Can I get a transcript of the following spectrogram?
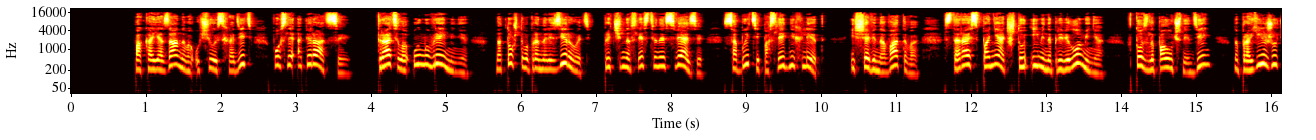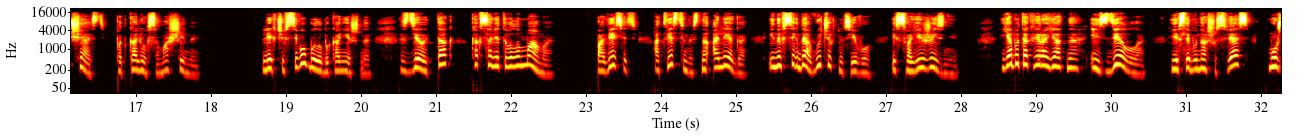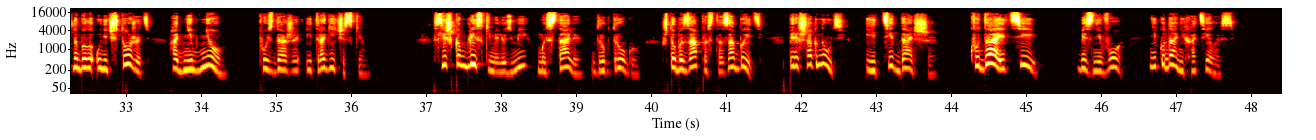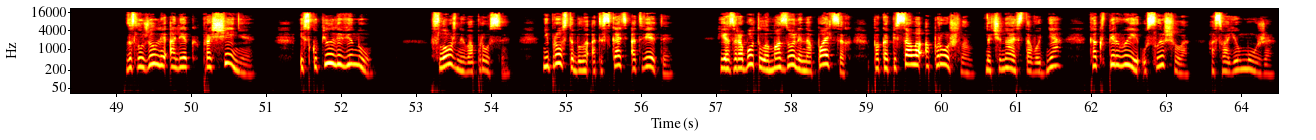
Пока я заново училась ходить после операции, тратила уйму времени на то, чтобы проанализировать причинно-следственные связи событий последних лет, ища виноватого, стараясь понять, что именно привело меня в тот злополучный день на проезжую часть под колеса машины. Легче всего было бы, конечно, сделать так, как советовала мама. Повесить ответственность на Олега и навсегда вычеркнуть его из своей жизни. Я бы так, вероятно, и сделала, если бы нашу связь можно было уничтожить одним днем, пусть даже и трагическим. Слишком близкими людьми мы стали друг другу, чтобы запросто забыть, перешагнуть и идти дальше. Куда идти? Без него никуда не хотелось. Заслужил ли Олег прощения? Искупил ли вину? Сложные вопросы. Не просто было отыскать ответы. Я заработала мозоли на пальцах, пока писала о прошлом, начиная с того дня, как впервые услышала о своем муже.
